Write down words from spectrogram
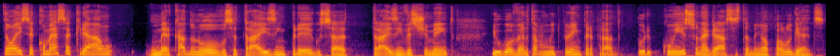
Então aí você começa a criar um, um mercado novo, você traz emprego, você traz investimento, e o governo estava muito bem preparado por, com isso, né? Graças também ao Paulo Guedes.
